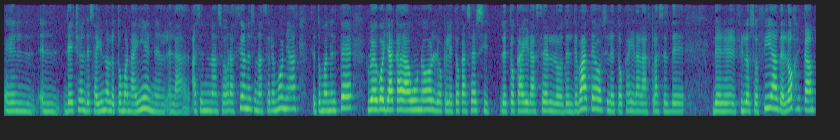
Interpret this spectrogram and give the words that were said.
el, de hecho el desayuno lo toman ahí, en el- en la- hacen unas oraciones, unas ceremonias, se toman el té, luego ya cada uno lo que le toca hacer, si le toca ir a hacer lo del debate o si le toca ir a las clases de, filosofía, de lógica.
